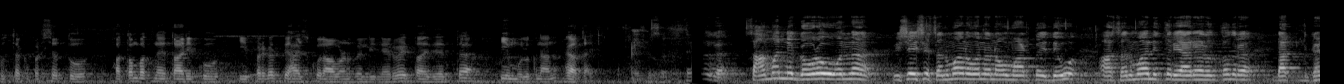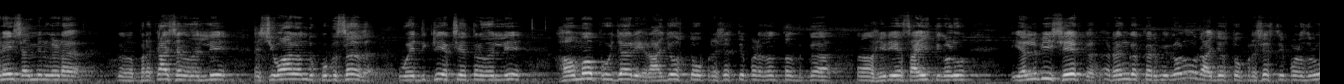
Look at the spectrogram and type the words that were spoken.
ಪುಸ್ತಕ ಪರಿಷತ್ತು ಹತ್ತೊಂಬತ್ತನೇ ತಾರೀಕು ಈ ಪ್ರಗತಿ ಹೈಸ್ಕೂಲ್ ಆವರಣದಲ್ಲಿ ನೆರವೇರ್ತಾ ಇದೆ ಅಂತ ಈ ಮೂಲಕ ನಾನು ಹೇಳ್ತಾ ಇದ್ದೀನಿ. ಸಾಮಾನ್ಯ ಗೌರವವನ್ನು, ವಿಶೇಷ ಸನ್ಮಾನವನ್ನು ನಾವು ಮಾಡ್ತಾ ಇದ್ದೆವು. ಆ ಸನ್ಮಾನಿತರು ಯಾರ್ಯಾರು ಅಂತಂದ್ರೆ ಡಾಕ್ಟರ್ ಗಣೇಶ್ ಅಮ್ಮಿನಗಡ ಪ್ರಕಾಶನದಲ್ಲಿ, ಶಿವಾನಂದ ಕುಬಸದ್ ವೈದ್ಯಕೀಯ ಕ್ಷೇತ್ರದಲ್ಲಿ, ಹಮ ಪೂಜಾರಿ, ರಾಜ್ಯೋತ್ಸವ ಪ್ರಶಸ್ತಿ ಪಡೆದಂಥ ಹಿರಿಯ ಸಾಹಿತಿಗಳು ಎಲ್ ಬಿ ಶೇಖ್ ರಂಗಕರ್ಮಿಗಳು ರಾಜ್ಯೋತ್ಸವ ಪ್ರಶಸ್ತಿ ಪಡೆದರು.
